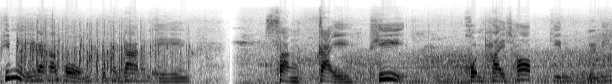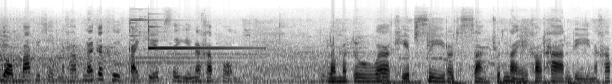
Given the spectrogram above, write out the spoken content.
พี่หมีนะครับผมฟูด p ันด้านั่นเอง สั่งไก่ที่ คนไทยชอบกินหรือนิยมมากที่สุดนะครับ นั่นก็คือไก่ KFC นะครับผม เรามาดูว่า KFC เราจะสั่งชุดไหนให้เขาทานดีนะครับ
